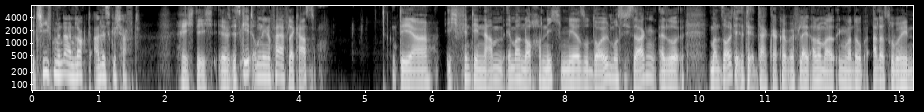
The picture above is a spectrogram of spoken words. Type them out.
Achievement unlocked, alles geschafft. Richtig. Äh, Es geht um den Firefly Cast. Der, ich finde den Namen immer noch nicht mehr so doll, muss ich sagen. Also man sollte, da, da können wir vielleicht auch nochmal irgendwann drüber, anders drüber reden,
